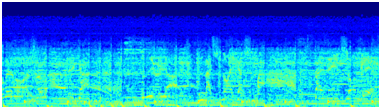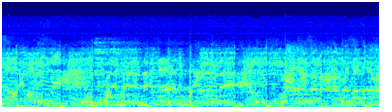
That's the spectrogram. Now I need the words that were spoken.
хлынула живая река Нью-Йорк, ночной кошмар Стальные джунгли, серебряный сон Враг наносит первый удар Моя самара посетила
